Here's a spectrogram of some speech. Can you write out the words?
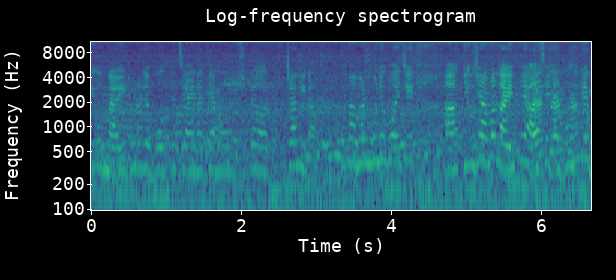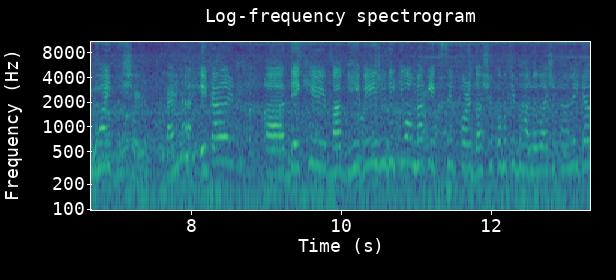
কেউ ম্যারিড হলে বলতে চায় না কেন সেটা জানি না। তবে আমার মনে হয় যে কেউ যে আমার লাইফে আছে এটা বলতে ভয় কিসের তাই না? এটা দেখে বা ভেবেই যদি কেউ আমাকে একসেপ্ট করে দর্শক আমাকে ভালোবাসে তাহলে এটা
